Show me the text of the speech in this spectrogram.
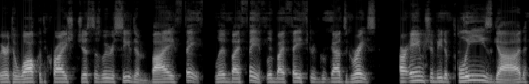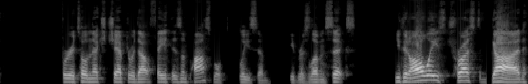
We are to walk with Christ just as we received Him by faith, live by faith, live by faith through God's grace. Our aim should be to please God. For we're told next chapter, without faith is impossible to please Him. Hebrews 11 6. You can always trust God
